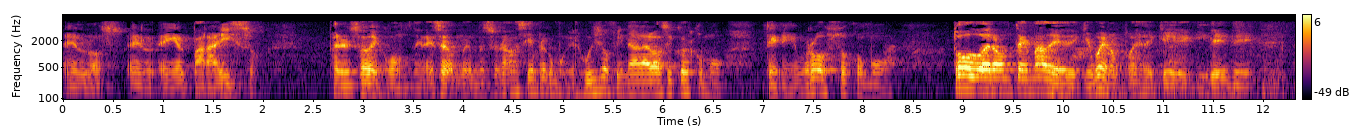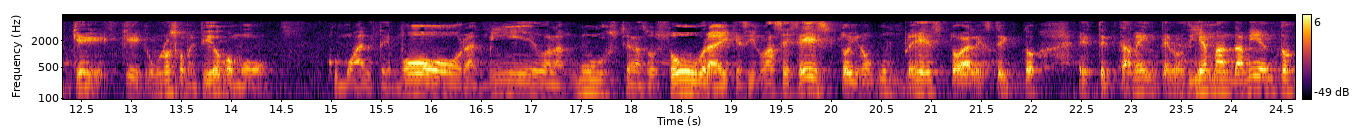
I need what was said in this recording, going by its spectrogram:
en, los, en, el paraíso. Pero eso de condenar, eso me, sonaba siempre como que el juicio final, algo así como tenebroso, como todo era un tema de, que, bueno, pues de que, de, que, que uno sometido como, como al temor, al miedo, a la angustia, a la zozobra, y que si no haces esto y no cumples esto al estricto, estrictamente los diez mandamientos,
